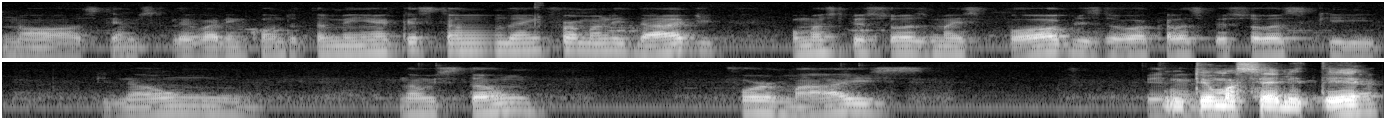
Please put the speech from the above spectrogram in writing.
nós temos que levar em conta também é a questão da informalidade como as pessoas mais pobres ou aquelas pessoas que, que não, não estão formais. Não tem uma CLT?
